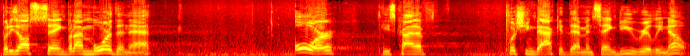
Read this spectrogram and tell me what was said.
But he's also saying, But I'm more than that. Or he's kind of pushing back at them and saying, Do you really know?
